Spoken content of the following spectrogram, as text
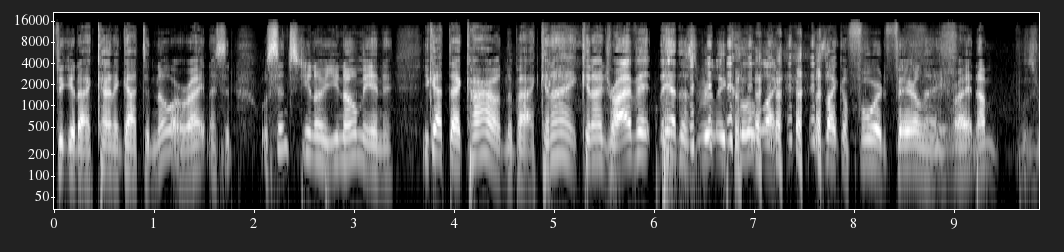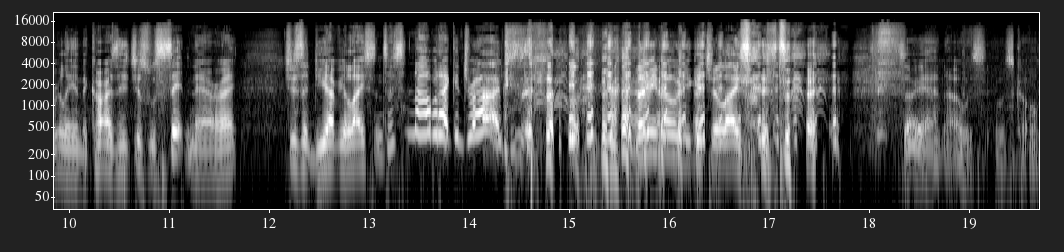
figured I kind of got to know her, right? And I said, well, since you know you know me and you got that car out in the back, can I can I drive it? They had this really cool, like it was like a Ford Fairlane, right? And I was really into cars, and it just was sitting there, right? She said, "Do you have your license?" I said, "No, but I can drive." She said, "Let me know when you get your license." so yeah, no, it was it was cool.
